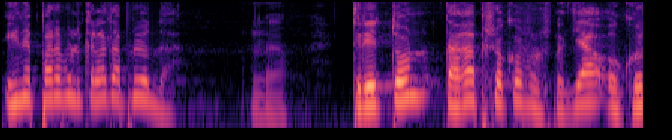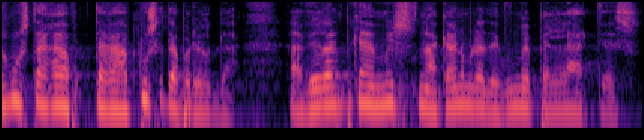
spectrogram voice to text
είναι πάρα πολύ καλά τα προϊόντα. Ναι. Τρίτον, τα αγάπησε ο κόσμος. Παιδιά, ο κόσμος τα, αγα- τα αγαπούσε τα προϊόντα. Δηλαδή, όταν πήγαμε εμείς να κάνουμε ραντεβού με πελάτες,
